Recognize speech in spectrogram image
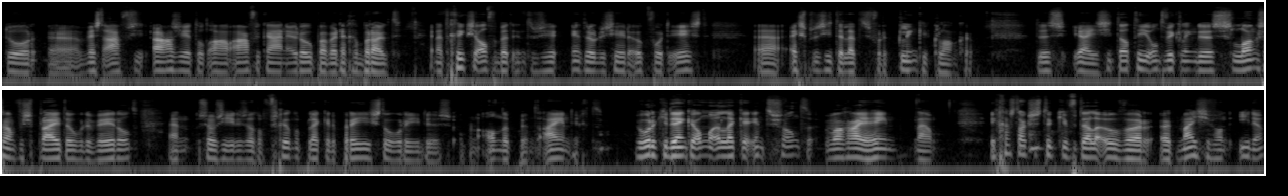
door uh, West-Azië tot Afrika en Europa werden gebruikt. En het Griekse alfabet introduceerde ook voor het eerst uh, expliciete letters voor de klinkenklanken. Dus ja, je ziet dat die ontwikkeling dus langzaam verspreidt over de wereld. En zo zie je dus dat op verschillende plekken de prehistorie dus op een ander punt eindigt. Hoor ik je denken, allemaal lekker interessant. Waar ga je heen? Nou, ik ga straks een stukje vertellen over het meisje van Ide.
